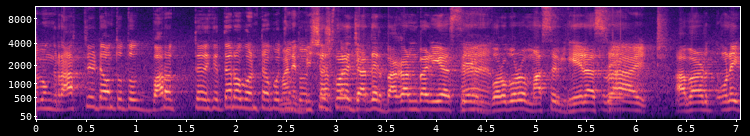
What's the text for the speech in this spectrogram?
এবং রাত্রে এটা অন্তত বারো থেকে তেরো ঘণ্টা মানে পর্যন্ত বিশেষ করে যাদের বাগান বাড়ি আছে হ্যাঁ। বড় বড় মাছের ঘের আছে Right. আবার অনেক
